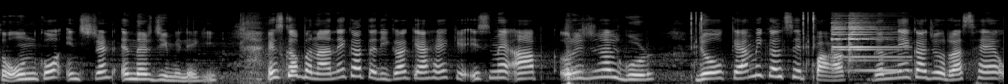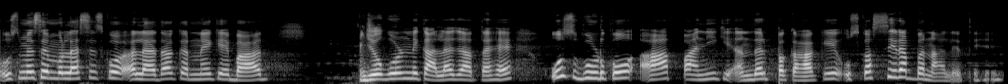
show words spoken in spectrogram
तो उनको इंस्टेंट एनर्जी मिलेगी। इसका बनाने का तरीका क्या है कि इसमें आप ओरिजिनल गुड़, जो केमिकल से पाक, गन्ने का जो रस है, उसमें से मोलासिस को अलहदा करने के बाद जो गुड़ निकाला जाता है उस गुड़ को आप पानी के अंदर पका के उसका सिरप बना लेते हैं।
